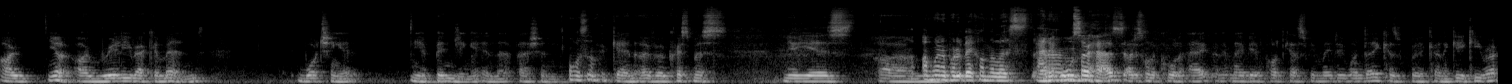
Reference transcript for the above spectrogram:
I, you know, I really recommend watching it, you know, binging it in that fashion awesome again over Christmas, New Year's. Um, I'm going to put it back on the list and it Um, also has. I just want to call it out, and it may be a podcast we may do one day because we're kind of geeky, right?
